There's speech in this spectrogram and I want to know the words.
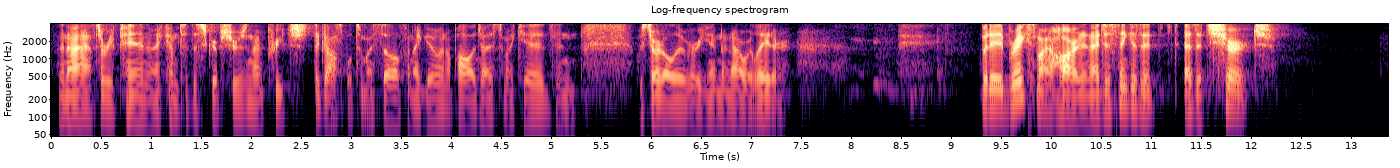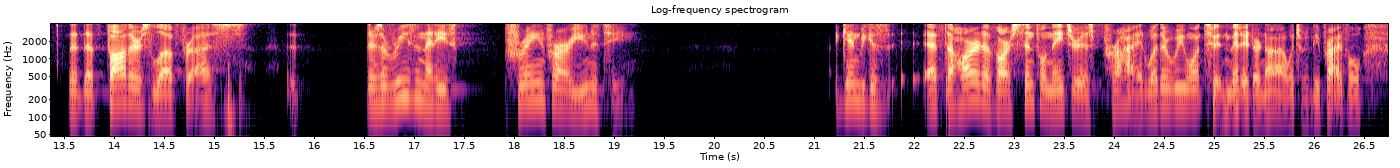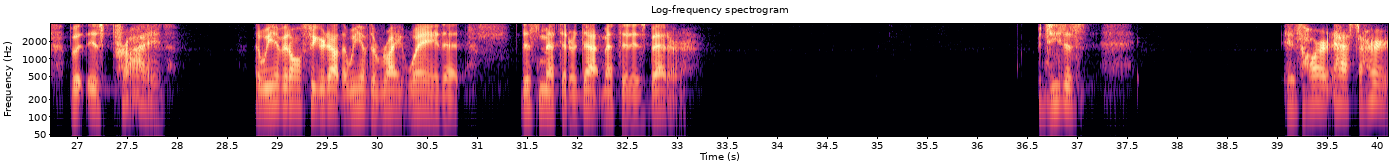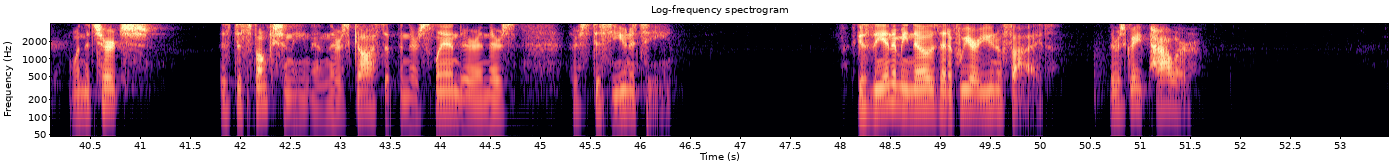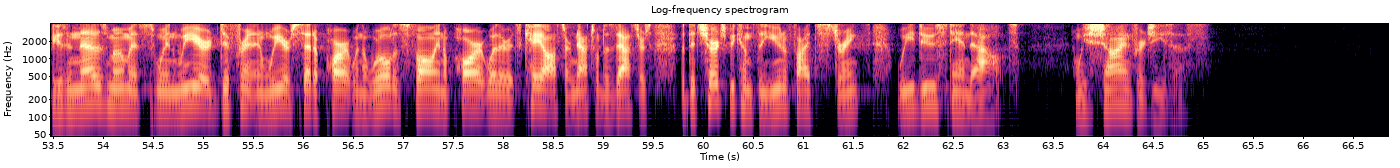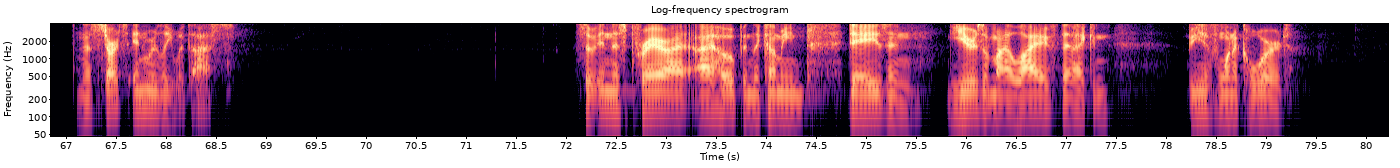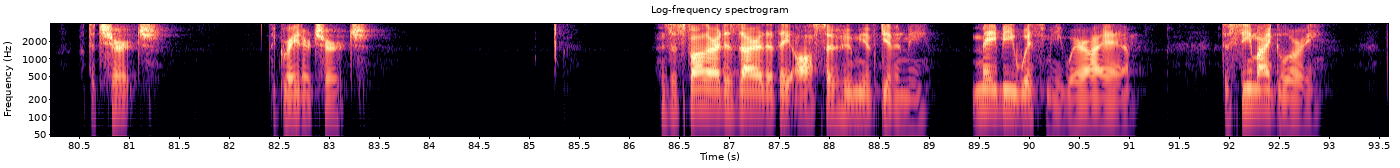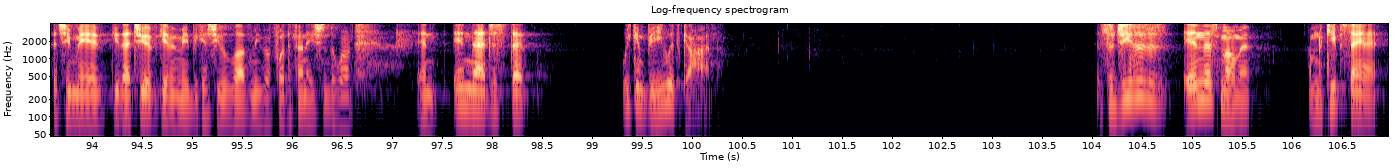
then I have to repent and I come to the scriptures and I preach the gospel to myself and I go and apologize to my kids and we start all over again an hour later. But it breaks my heart, and I just think as a, as a church, that the Father's love for us, there's a reason that He's praying for our unity. Again, because at the heart of our sinful nature is pride, whether we want to admit it or not, which would be prideful, but is pride that we have it all figured out, that we have the right way, that this method or that method is better. But Jesus, his heart has to hurt when the church is dysfunctioning and there's gossip and there's slander and there's, there's disunity. Because the enemy knows that if we are unified, there's great power. Because in those moments when we are different and we are set apart, when the world is falling apart, whether it's chaos or natural disasters, but the church becomes the unified strength, we do stand out and we shine for Jesus. And that starts inwardly with us. So, in this prayer, I, I hope in the coming days and years of my life that I can be of one accord with the church the greater church. He says, Father, I desire that they also, whom you have given me, may be with me where I am, to see my glory that you, may have, that you have given me because you loved me before the foundation of the world. And in that, just that we can be with God. So Jesus is in this moment. I'm going to keep saying it.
